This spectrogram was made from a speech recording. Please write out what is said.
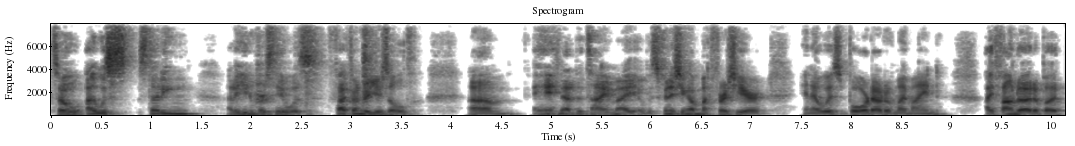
so i was studying at a university that was 500 years old. Um, and at the time, I, was finishing up my first year and I was bored out of my mind. I found out about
